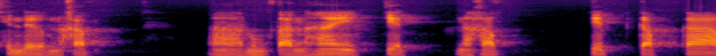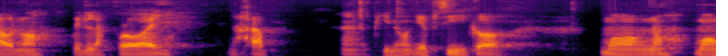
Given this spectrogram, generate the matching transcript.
เช่นเดิมนะครับอ่าลุงตันให้เจ็ดนะครับเจ็ดกับเก้าเนาะเป็นหลักร้อยนะครับอ่าพี่น้อง FC ก็ มองเนาะมอง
